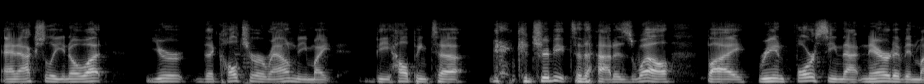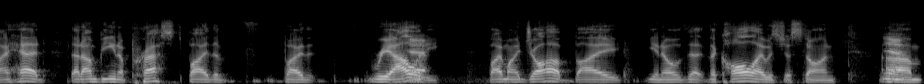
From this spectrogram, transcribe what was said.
And actually, you know what? You're the culture around me might be helping to contribute to that as well by reinforcing that narrative in my head that I'm being oppressed by the by the reality, yeah. by my job, by you know the the call I was just on. Yeah. Um,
